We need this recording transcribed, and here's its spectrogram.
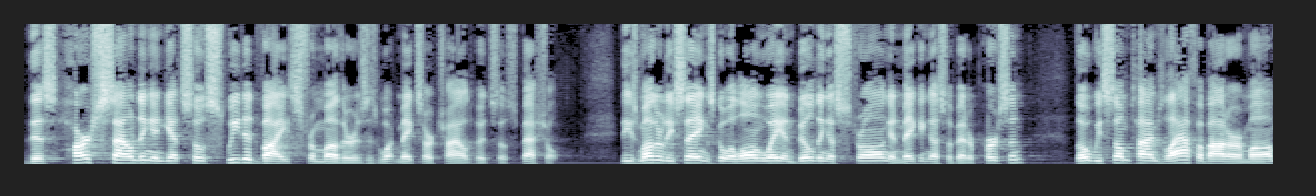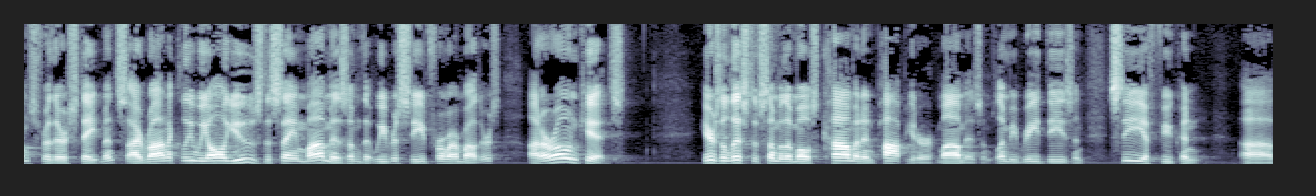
This harsh sounding and yet so sweet advice from mothers is what makes our childhood so special. These motherly sayings go a long way in building us strong and making us a better person. Though we sometimes laugh about our moms for their statements, ironically, we all use the same momism that we received from our mothers on our own kids. Here's a list of some of the most common and popular momisms. Let me read these and see if you can uh,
